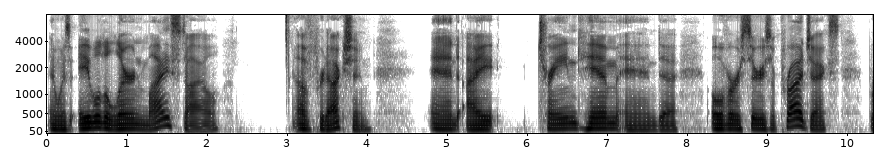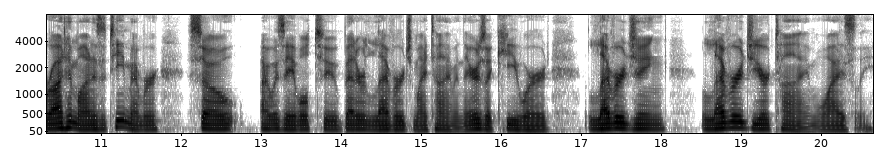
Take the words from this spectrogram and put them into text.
and was able to learn my style of production. And I trained him and uh, over a series of projects, brought him on as a team member so I was able to better leverage my time. And there's a key word leveraging, leverage your time wisely.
